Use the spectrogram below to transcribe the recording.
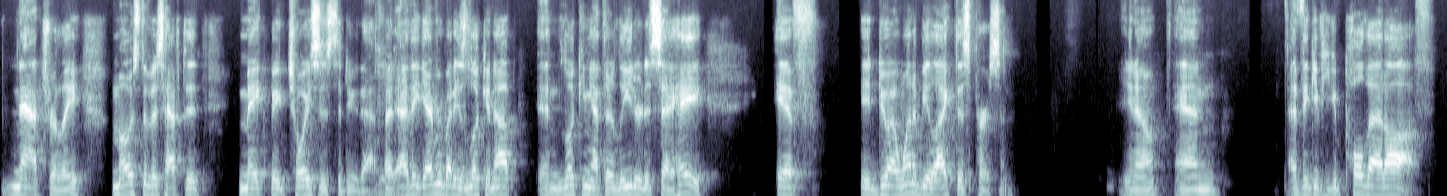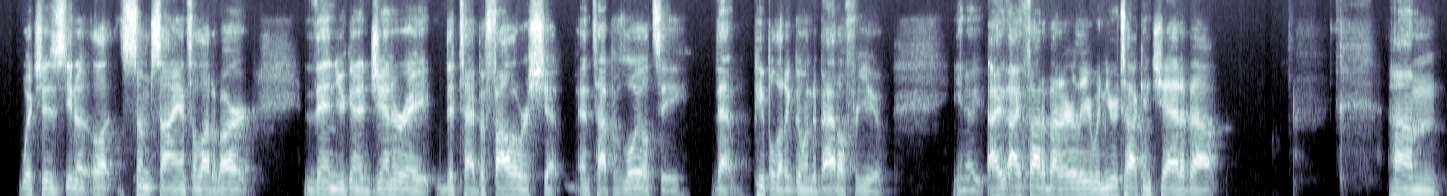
naturally. Most of us have to make big choices to do that. But I think everybody's looking up and looking at their leader to say, hey, if do I want to be like this person? You know, and I think if you could pull that off, which is, you know, lot, some science, a lot of art, then you're going to generate the type of followership and type of loyalty that people that are going to battle for you. You know, I, I thought about earlier when you were talking, Chad, about, um,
